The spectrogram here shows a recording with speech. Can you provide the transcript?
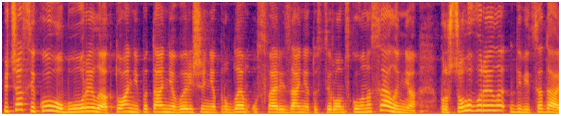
під час якого обговорили актуальні питання вирішення проблем у сфері зайнятості ромського населення. Про що говорили? Дивіться далі.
